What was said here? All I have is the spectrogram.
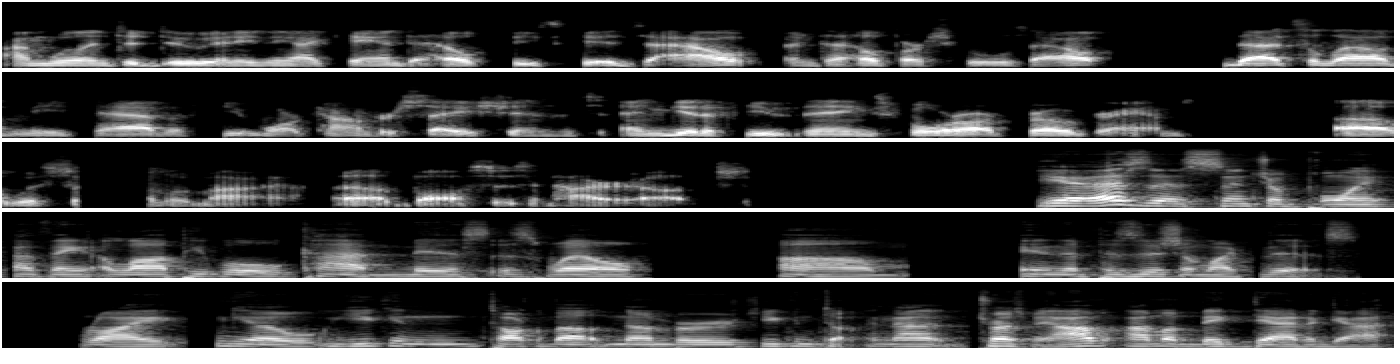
I'm willing to do anything I can to help these kids out and to help our schools out. that's allowed me to have a few more conversations and get a few things for our programs uh, with of my uh, bosses and higher ups. Yeah, that's an essential point. I think a lot of people kind of miss as well um, in a position like this, right? You know, you can talk about numbers. You can talk, and I, trust me, I'm, I'm a big data guy.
